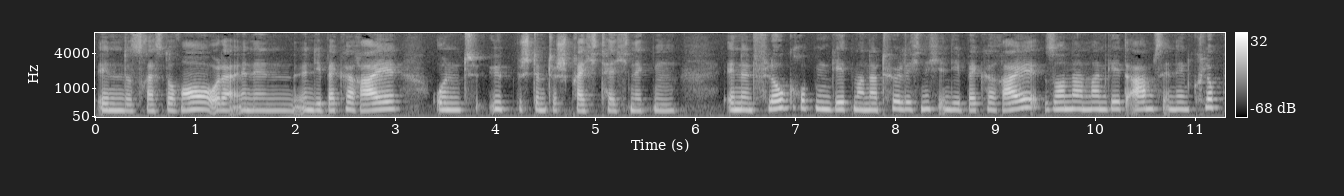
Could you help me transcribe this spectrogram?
in das Restaurant oder in, den, in die Bäckerei und übt bestimmte Sprechtechniken. In den Flow-Gruppen geht man natürlich nicht in die Bäckerei, sondern man geht abends in den Club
